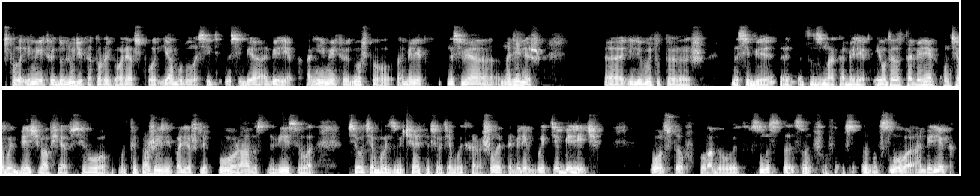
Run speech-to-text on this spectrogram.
что имеют в виду люди, которые говорят, что я буду носить на себе оберег. Они имеют в виду, что оберег на себя наденешь э, или вытатуируешь, на себе э, этот знак оберег. И вот этот оберег, он тебя будет беречь вообще от всего. Вот ты по жизни пойдешь легко, радостно, весело, все у тебя будет замечательно, все у тебя будет хорошо. Этот оберег будет тебя беречь. Вот что вкладывают в, смысл, в слово «оберег»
